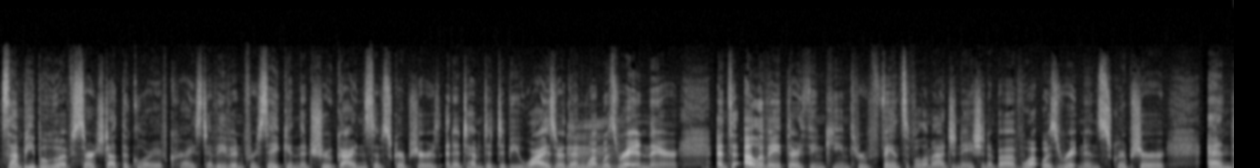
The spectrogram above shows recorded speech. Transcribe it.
Some people who have searched out the glory of Christ have even forsaken the true guidance of scriptures and attempted to be wiser than mm. what was mm. written there and to elevate their thinking through fanciful imagination above what was written in scripture. And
